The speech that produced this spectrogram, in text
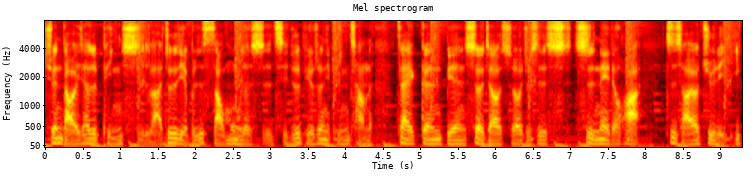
宣导一下，是平时啦，就是也不是扫墓的时期，就是比如说你平常的在跟别人社交的时候，就是室室内的话，至少要距离一。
